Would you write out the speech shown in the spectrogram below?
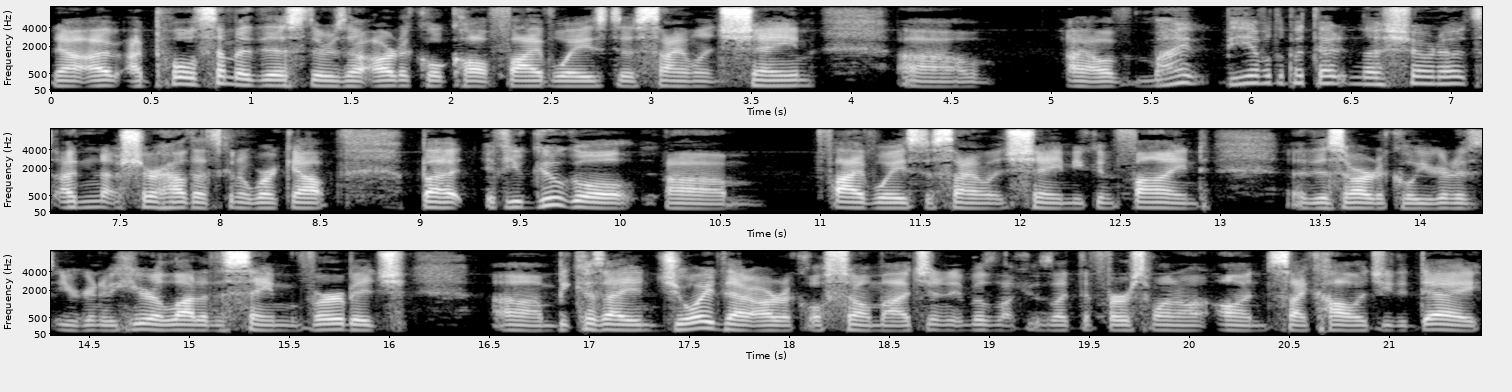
Now, I, I pulled some of this. There's an article called Five Ways to Silence Shame. Um, I might be able to put that in the show notes. I'm not sure how that's going to work out. But if you Google um, five ways to silence shame, you can find uh, this article. You're gonna you're gonna hear a lot of the same verbiage um, because I enjoyed that article so much, and it was like it was like the first one on, on, Psychology Today.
